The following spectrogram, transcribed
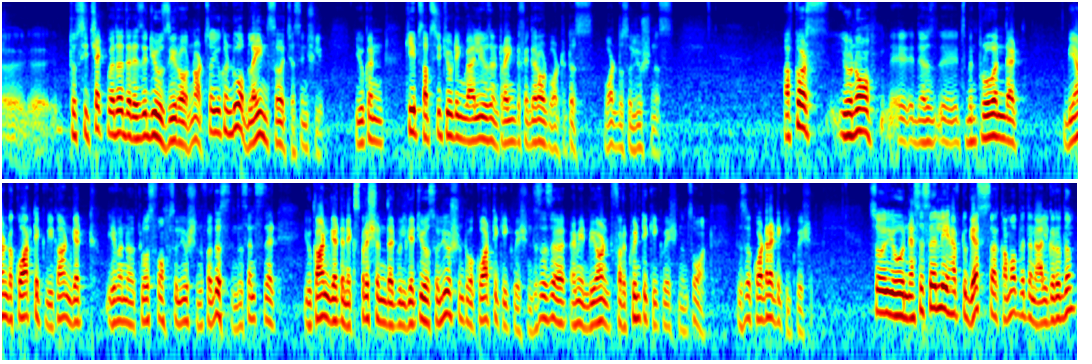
uh, to see check whether the residue is 0 or not. So, you can do a blind search essentially you can keep substituting values and trying to figure out what it is what the solution is. Of course, you know uh, there is uh, it has been proven that beyond a quartic we can't get even a closed form solution for this in the sense that you can't get an expression that will get you a solution to a quartic equation. This is a I mean beyond for a quintic equation and so on. This is a quadratic equation. So you necessarily have to guess or come up with an algorithm,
